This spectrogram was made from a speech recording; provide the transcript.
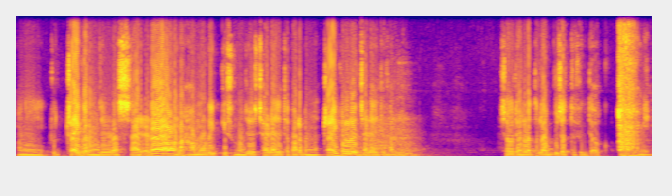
মানে একটু ট্রাই করেন যে এটা এটা না হামরিক কিছু না যে ছাড়া দিতে পারবেন না ট্রাই করলে ছাড়া দিতে পারবেন। আশা করি আল্লাহ তালা বুঝাতে ফিক দাও আমিন।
